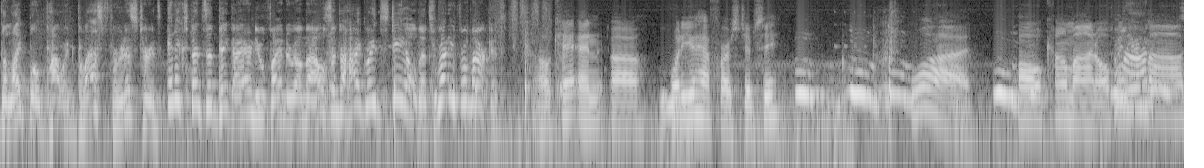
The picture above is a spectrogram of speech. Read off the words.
The light bulb powered blast furnace turns inexpensive pig iron you find around the house into high grade steel that's ready for market. Okay, and uh, what do you have for us, Gypsy? What? Oh, come on, open your mouth.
